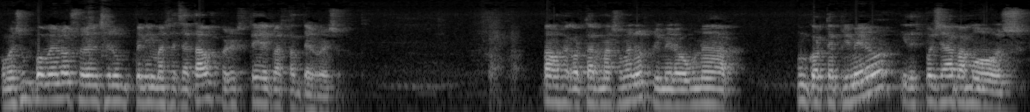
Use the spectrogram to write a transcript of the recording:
Como es un pomelo suelen ser un pelín más achatados, pero este es bastante grueso. Vamos a cortar más o menos primero una, un corte primero y después ya vamos,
